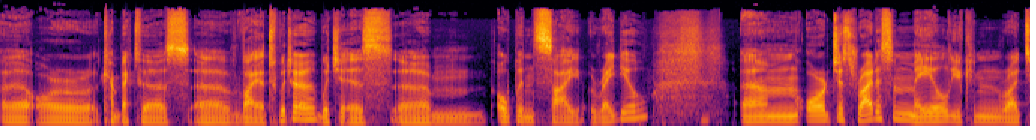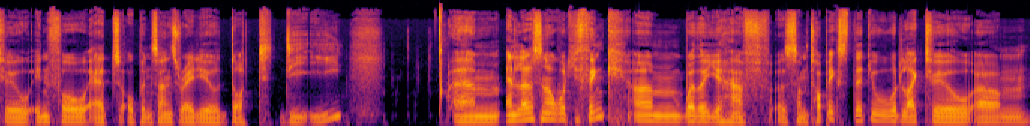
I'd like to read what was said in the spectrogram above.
uh, or come back to us uh, via Twitter, which is um, OpenSci Radio. Um, or just write us a mail. You can write to info at openscienceradio.de. Um, and let us know what you think, um, whether you have uh, some topics that you would like to um,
